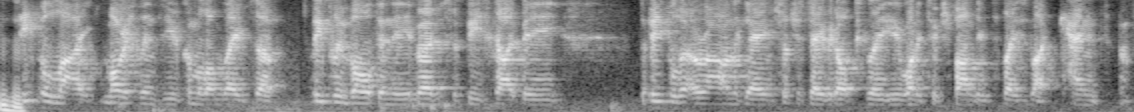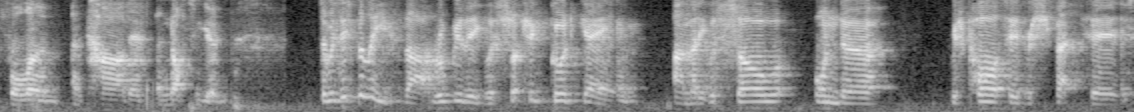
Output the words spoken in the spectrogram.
Mm-hmm. People like Maurice Lindsay, who come along later, people involved in the emergence of BSkyB, the people that are around the game, such as David Oxley, who wanted to expand into places like Kent and Fulham and Cardiff and Nottingham there was this belief that rugby league was such a good game and that it was so under reported, respected.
